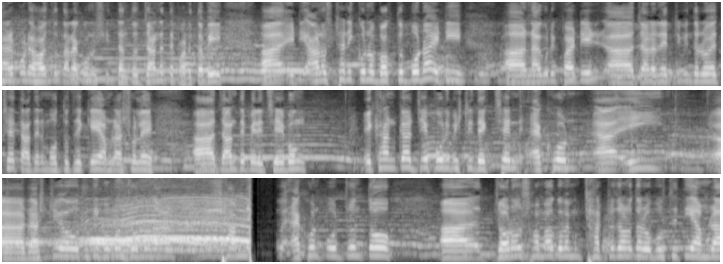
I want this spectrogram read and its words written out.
তারপরে হয়তো তারা কোনো সিদ্ধান্ত জানাতে পারে। তবে এটি আনুষ্ঠানিক কোনো বক্তব্য না, এটি নাগরিক পার্টির যারা নেতৃবৃন্দ রয়েছে তাদের মধ্য থেকে আমরা আসলে জানতে পেরেছি এবং এখানকার যে পরিবেশটি দেখছেন এখন এই রাষ্ট্রীয় অতিথি ভবন যমুনার সামনে, এখন পর্যন্ত জনসমাগম এবং ছাত্র জনতার উপস্থিতি আমরা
